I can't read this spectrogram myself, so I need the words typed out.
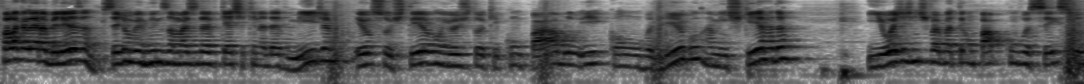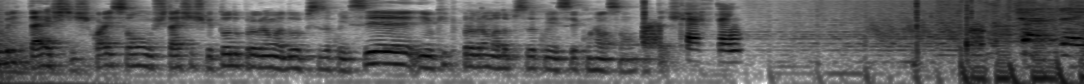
Fala galera, beleza? Sejam bem-vindos a mais um DevCast aqui na DevMedia. Eu sou o Estevão e hoje estou aqui com o Pablo e com o Rodrigo, à minha esquerda. E hoje a gente vai bater um papo com vocês sobre testes. Quais são os testes que todo programador precisa conhecer e o que, que o programador precisa conhecer com relação a testes. Testing. Testing.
